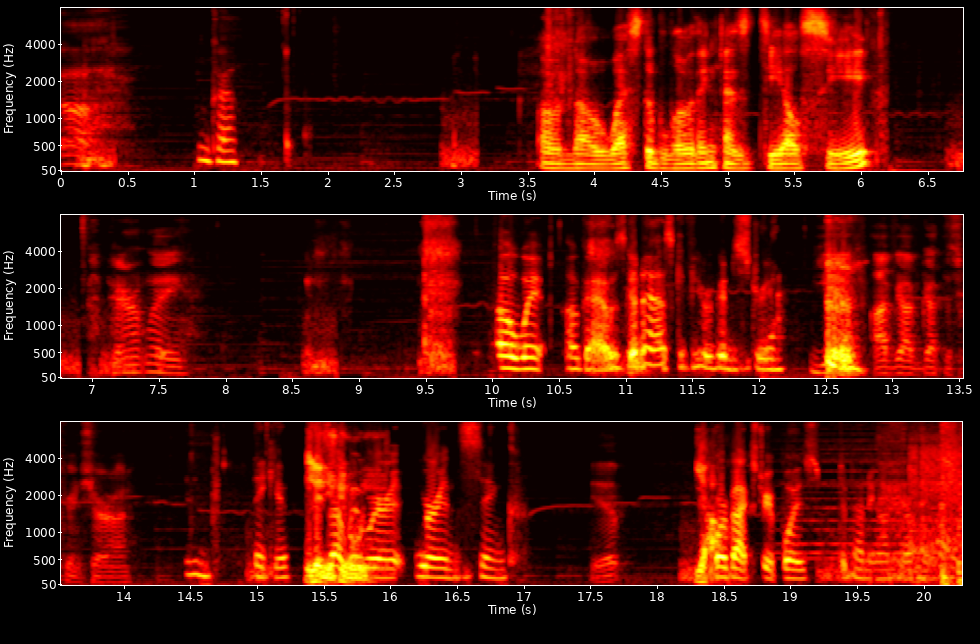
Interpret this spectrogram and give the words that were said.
Ugh. Okay. Oh no, West of Loathing has DLC. Apparently, Oh wait. Okay, I was gonna ask if you were gonna stream. yeah. I've got, I've got the screen share on. Thank you. Yeah, that way we're we're in sync. Yep. Yeah. Or Backstreet Boys, depending on preference.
